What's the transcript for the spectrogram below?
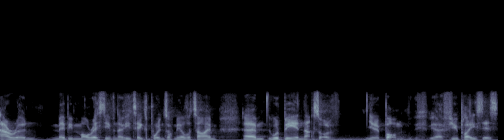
Aaron, maybe Morris, even though he takes points off me all the time, um, would be in that sort of you know bottom uh, few places.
